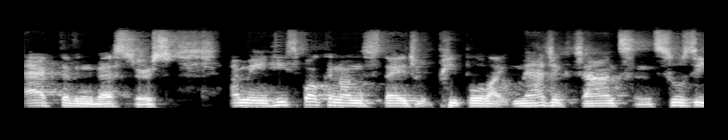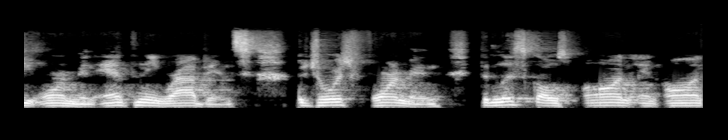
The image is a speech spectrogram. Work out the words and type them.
active investors. I mean, he's spoken on the stage with people like Magic Johnson, Suze Orman, Anthony Robbins, George Foreman. The list goes on and on.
